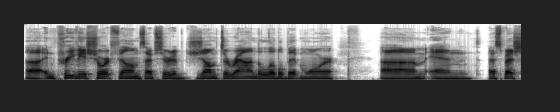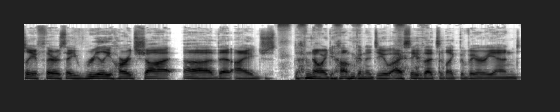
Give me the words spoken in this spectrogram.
Uh, in previous short films, I've sort of jumped around a little bit more. Um, and especially if there's a really hard shot uh, that I just have no idea how I'm going to do, I save that to like the very end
